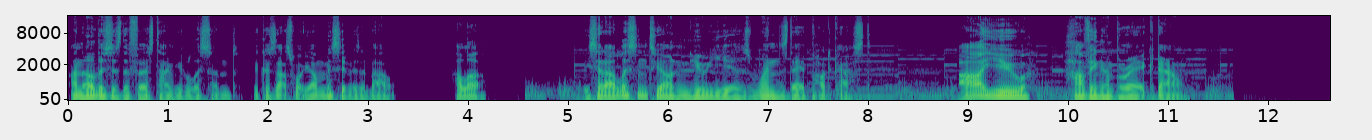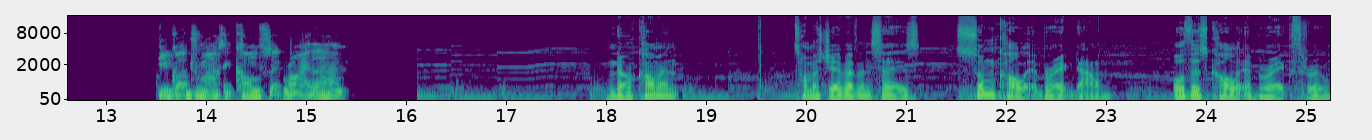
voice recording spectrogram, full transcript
I know this is the first time you've listened because that's what your missive is about. Hello. He said, I listened to your New Year's Wednesday podcast. Are you having a breakdown? You've got dramatic conflict right there. No comment. Thomas J. Bevan says, Some call it a breakdown, others call it a breakthrough.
